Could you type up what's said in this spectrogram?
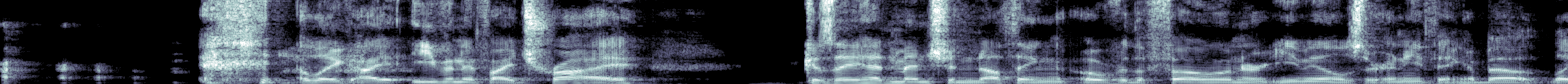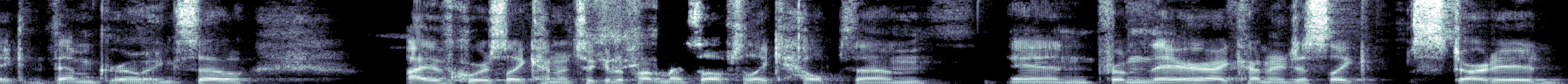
like I even if I try, because they had mentioned nothing over the phone or emails or anything about like them growing. So I of course like kind of took it upon myself to like help them. And from there I kind of just like started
